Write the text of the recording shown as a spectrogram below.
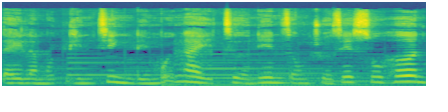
Đây là một tiến trình để mỗi ngày trở nên giống Chúa Giêsu hơn.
